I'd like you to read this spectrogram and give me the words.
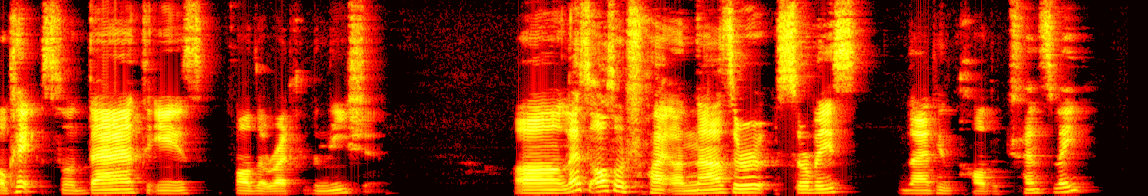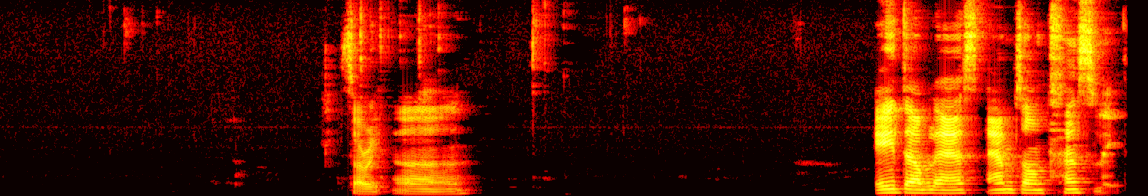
Okay, so that is for the Rekognition. Uh, let's also try another service that is called Translate. Sorry, uh, AWS Amazon Translate.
